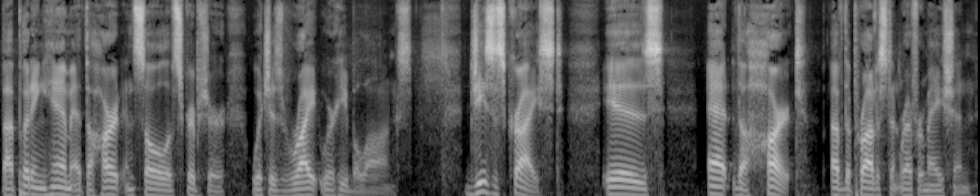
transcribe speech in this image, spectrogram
by putting Him at the heart and soul of Scripture, which is right where He belongs. Jesus Christ is at the heart of the Protestant Reformation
